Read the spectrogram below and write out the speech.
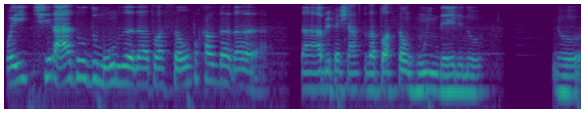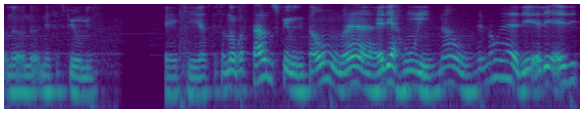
foi tirado do mundo da, da atuação por causa da, da, da, abre e fecha aspas, atuação ruim dele no, no, no- no- nesses filmes. É que as pessoas não gostaram dos filmes, então é, ele é ruim. Não, ele não é. Ele, ele, ele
